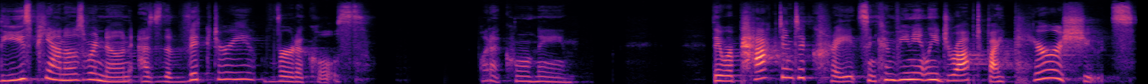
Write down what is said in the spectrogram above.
These pianos were known as the Victory Verticals. What a cool name. They were packed into crates and conveniently dropped by parachutes,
